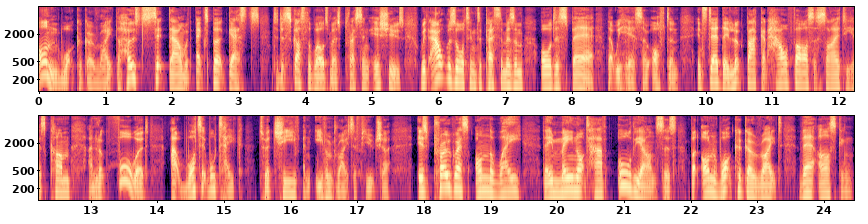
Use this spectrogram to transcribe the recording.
On What Could Go Right, the hosts sit down with expert guests to discuss the world's most pressing issues without resorting to pessimism or despair that we hear so often. Instead, they look back at how far society has come and look forward at what it will take to achieve an even brighter future. Is progress on the way? They may not have all the answers, but on what could go right, they're asking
